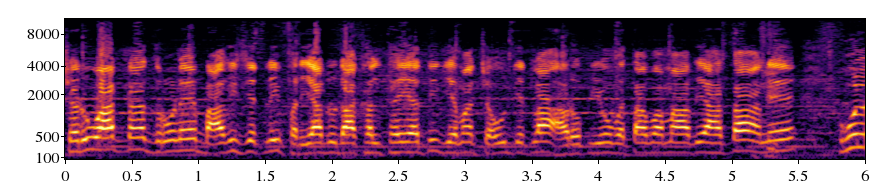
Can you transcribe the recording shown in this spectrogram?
શરૂઆતના ધોરણે બાવીસ જેટલી ફરિયાદો દાખલ થઈ હતી જેમાં ચૌદ જેટલા આરોપીઓ બતાવવામાં આવ્યા હતા અને કુલ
